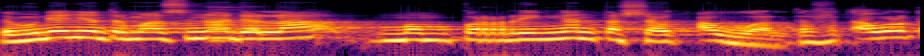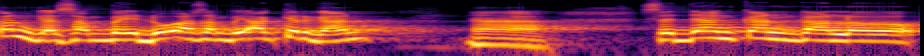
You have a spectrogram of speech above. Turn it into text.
Kemudian yang termasuk adalah memperingan tasyahud awal. Tasyahud awal kan nggak sampai doa sampai akhir kan? Nah, sedangkan kalau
